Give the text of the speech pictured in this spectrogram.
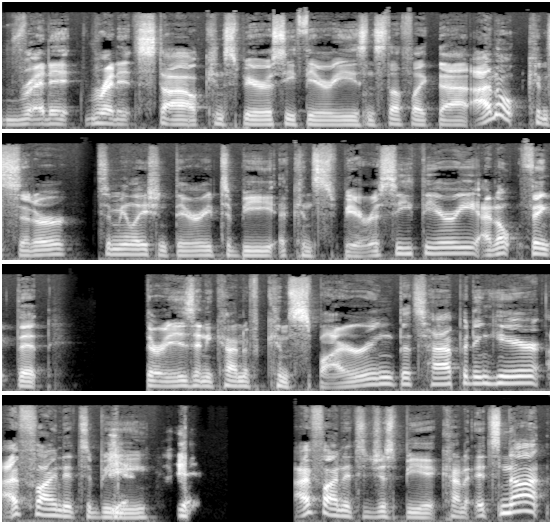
Reddit Reddit style conspiracy theories and stuff like that. I don't consider simulation theory to be a conspiracy theory. I don't think that there is any kind of conspiring that's happening here. I find it to be Yeah. I find it to just be a kind of it's not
